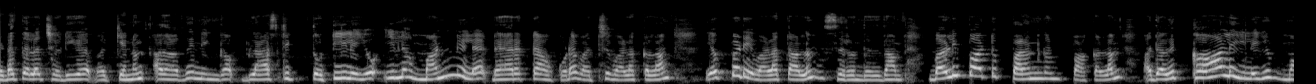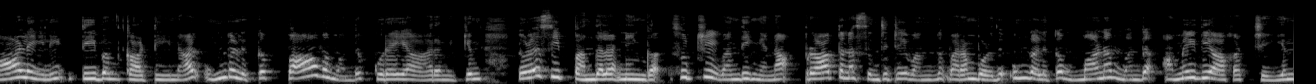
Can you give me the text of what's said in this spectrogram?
இடத்துல செடியை வைக்கணும். அதாவது நீங்கள் பிளாஸ்டிக் தொட்டியிலையோ இல்லை மண்ணில் டைரெக்டாக கூட வச்சு வளர்க்கலாம். எப்படி வளர்த்தாலும் சிறந்தது தான். வழிபாட்டு பலன்கள் பார்க்கலாம். அதாவது காலையிலையும் மாலையிலையும் தீபம் காட்டினால் உங்களுக்கு பாவம் வந்து குறைய ஆரம்பிக்கும். துளசி பந்தலை நீங்கள் சுற்றி வந்தீங்கன்னா பிரார்த்தனை செஞ்சுட்டே வந்து வரும்பொழுது உங்களுக்கு மனம் வந்து அமைதியாக செய்யும்.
